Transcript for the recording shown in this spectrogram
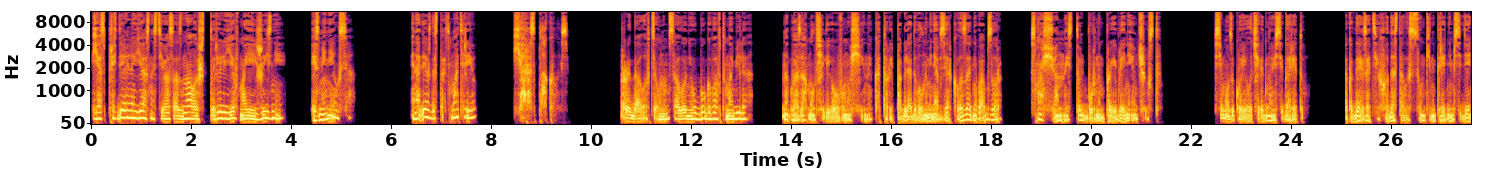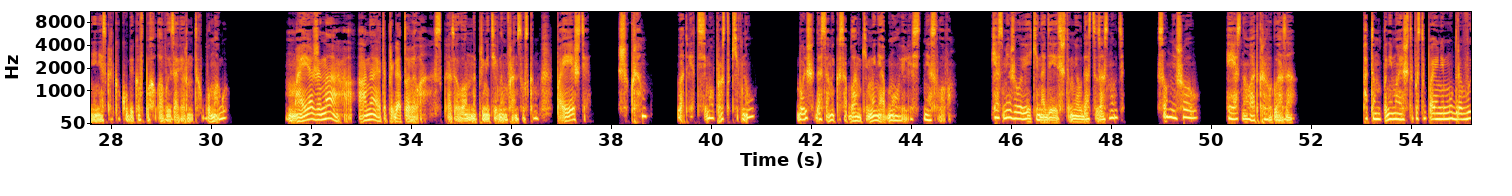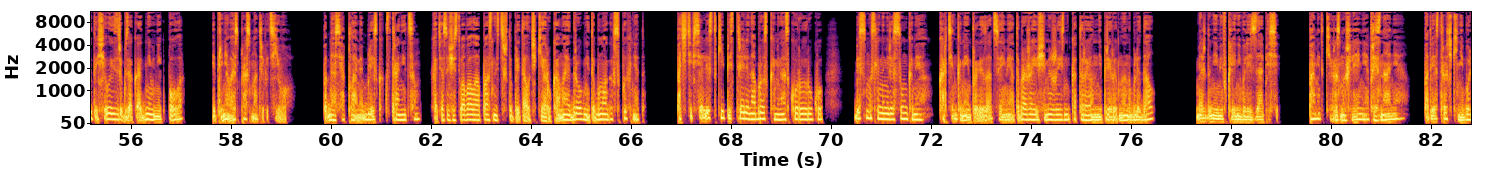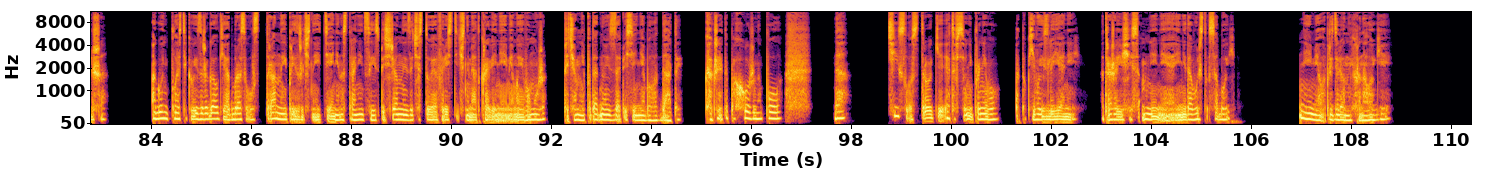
Я с предельной ясностью осознала, что рельеф моей жизни изменился, и надежда стать матерью я расплакалась. Рыдала в темном салоне убогого автомобиля на глазах молчаливого мужчины, который поглядывал на меня в зеркало заднего обзора, смущенный столь бурным проявлением чувств. Симо закурил очередную сигарету, а когда я затихла, достал из сумки на переднем сиденье несколько кубиков пахлавы, завернутых в бумагу. «Моя жена, она это приготовила», — сказал он на примитивном французском. «Поешьте». «Шукрам!» В ответ Симо просто кивнул. Больше до самой Касабланки мы не обмолвились ни словом. Я смежила веки, надеясь, что мне удастся заснуть. Сон не шел, и я снова открыла глаза. Потом, понимая, что поступаю немудро, вытащила из рюкзака дневник Пола и принялась просматривать его, поднося пламя близко к страницам, хотя существовала опасность, что при толчке рука моя дрогнет и бумага вспыхнет. Почти все листки пестрели набросками на скорую руку, бессмысленными рисунками, картинками, импровизациями, отображающими жизнь, которую он непрерывно наблюдал. Между ними вклинивались записи, памятки, размышления, признания, по две строчки не больше. Огонь пластиковой зажигалки отбрасывал странные призрачные тени на страницы, испещренные зачастую афористичными откровениями моего мужа. Причем ни под одной из записей не было даты. Как же это похоже на Пола. Да, числа, строки — это все не про него. Поток его излияний, отражающий сомнения и недовольство собой, не имел определенной хронологии.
